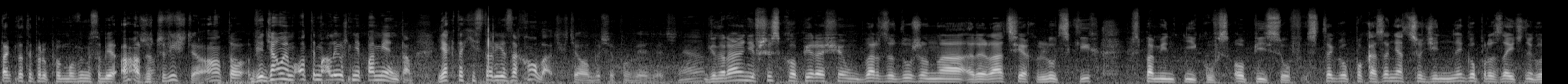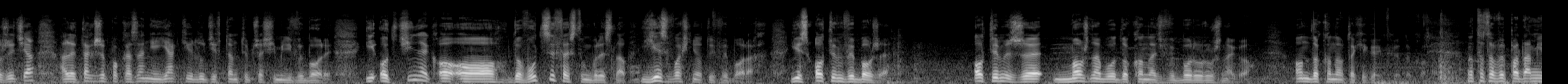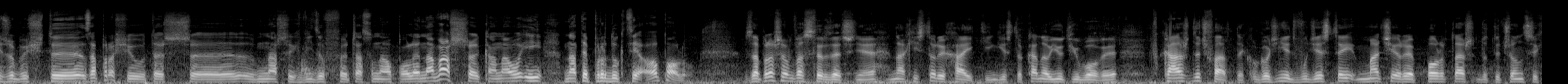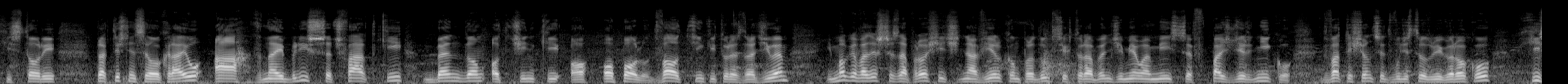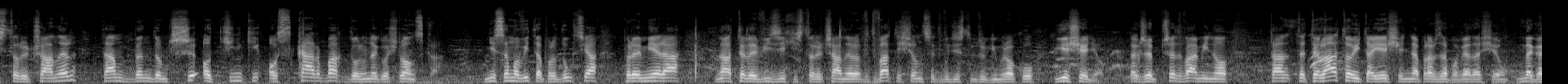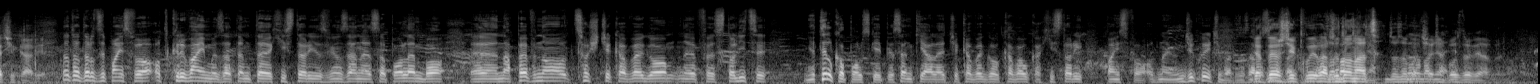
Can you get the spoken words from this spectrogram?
tak do tej pory mówimy sobie, a rzeczywiście, a to wiedziałem o tym, ale już nie pamiętam. Jak tę historię zachować, chciałoby się powiedzieć, nie? Generalnie wszystko opiera się bardzo dużo na relacjach ludzkich, z pamiętników, z opisów, z tego pokazania codziennego, prozaicznego życia, ale także pokazania, jakie ludzie w tamtym czasie mieli wybory. I odcinek o, o dowódcy Festung Breslau jest właśnie o tych wyborach. Jest o tym wyborze. O tym, że można było dokonać wyboru różnego. On dokonał takiego, jakiego dokonał. No to co, wypada mi, żebyś Ty zaprosił też e, naszych widzów Czasu na Opole na Wasz kanał i na tę produkcję o Opolu. Zapraszam Was serdecznie na History Hiking. Jest to kanał YouTube'owy. W każdy czwartek o godzinie 20 macie reportaż dotyczący historii praktycznie całego kraju, a w najbliższe czwartki będą odcinki o Opolu. Dwa odcinki, które zdradziłem. I mogę Was jeszcze zaprosić na wielką produkcję, która będzie miała miejsce w październiku 2022 roku. History Channel. Tam będą trzy odcinki o skarbach Dolnego Śląska. Niesamowita produkcja, premiera na telewizji History Channel w 2022 roku jesienią. Także przed Wami no, ta, te, te lato i ta jesień naprawdę zapowiada się mega ciekawie. No to drodzy Państwo, odkrywajmy zatem te historie związane z Opolem, bo e, na pewno coś ciekawego w stolicy nie tylko polskiej piosenki, ale ciekawego kawałka historii Państwo odnajdą. Dziękuję Ci bardzo za Ja rozmowę. też dziękuję Do bardzo, zobaczenia. Donat. Do zobaczenia, pozdrawiamy. No.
